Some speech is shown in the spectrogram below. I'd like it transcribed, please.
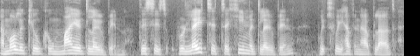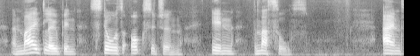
a molecule called myoglobin. This is related to hemoglobin, which we have in our blood, and myoglobin stores oxygen in the muscles and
